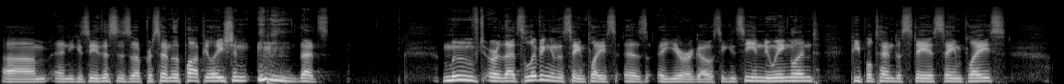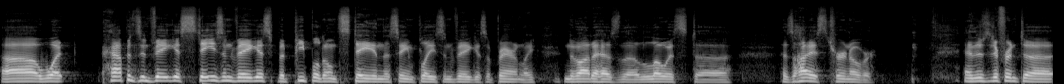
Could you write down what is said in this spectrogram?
Um, and you can see this is a percent of the population that's moved or that's living in the same place as a year ago. So you can see in New England, people tend to stay the same place. Uh, what happens in Vegas stays in Vegas, but people don't stay in the same place in Vegas, apparently. Nevada has the lowest, uh, has the highest turnover. And there's different uh,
